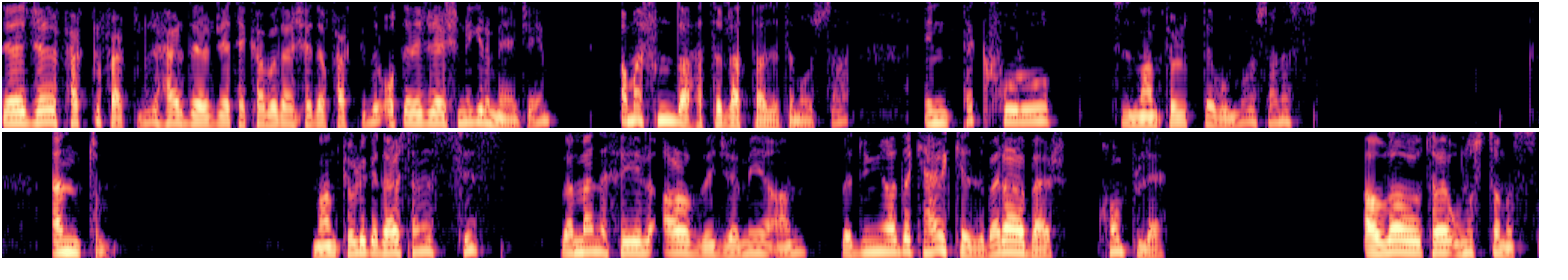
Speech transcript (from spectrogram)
Dereceler farklı farklıdır. Her dereceye tekabül eden şey de farklıdır. O derecelere şimdi girmeyeceğim. Ama şunu da hatırlattı Hz. Musa. İn tekfuru siz nankörlükte bulunursanız entum nankörlük ederseniz siz ve men fiil ardı cemian ve dünyadaki herkes beraber komple Allahu Teala unutsanız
